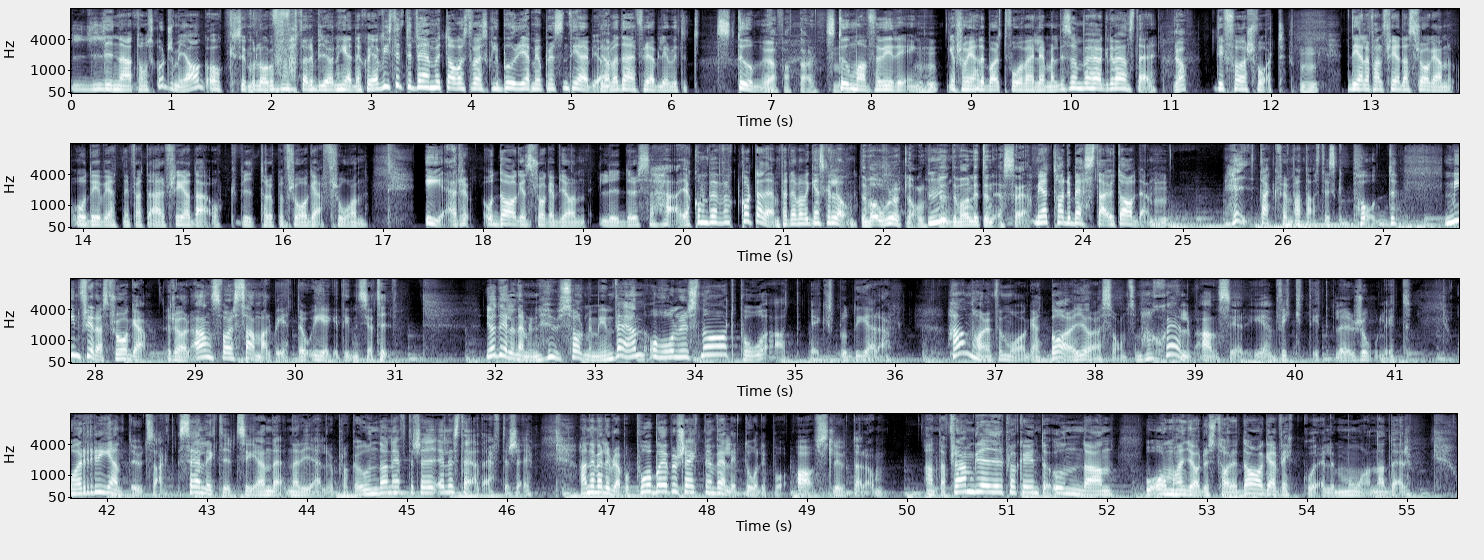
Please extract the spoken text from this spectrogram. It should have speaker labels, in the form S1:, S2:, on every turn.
S1: Lina Thomsgård som är jag och psykolog och författare Björn Hedensjö. Jag visste inte vem av oss det var jag skulle börja med att presentera Björn. Det var därför jag blev lite stum.
S2: Jag fattar. Mm.
S1: Stum av förvirring. Eftersom jag hade bara två att välja mellan. Det är som höger och vänster.
S2: Ja.
S1: Det är för svårt. Det är i alla fall fredagsfrågan och det vet ni för att det är fredag och vi tar upp en fråga från er. Och dagens fråga Björn lyder så här. Jag kommer behöva korta den för den var ganska lång.
S3: Den var oerhört lång. Det, det var en liten essä.
S1: Men jag tar det bästa utav den. Hej, tack för en fantastisk podd. Min fredagsfråga rör ansvar, samarbete och eget initiativ. Jag delar nämligen hushåll med min vän och håller snart på att explodera. Han har en förmåga att bara göra sånt som han själv anser är viktigt eller roligt. Och har rent ut sagt selektivt seende när det gäller att plocka undan efter sig eller städa efter sig. Han är väldigt bra på att påbörja projekt men väldigt dålig på att avsluta dem. Han tar fram grejer, plockar inte undan och om han gör det så tar det dagar, veckor eller månader.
